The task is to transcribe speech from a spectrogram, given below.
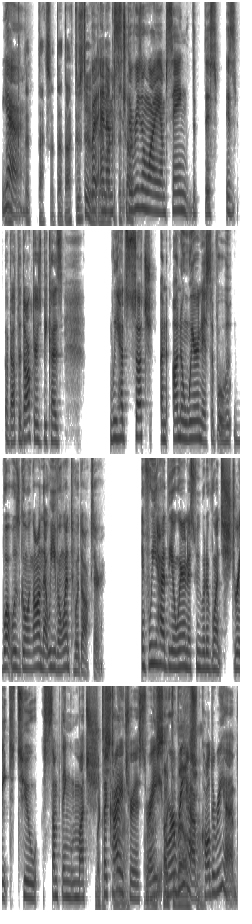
yeah. that- that's what the doctors do. but They and I'm the, the, reason why I'm saying th- this is about the doctors because we had such an unawareness of what was going on that we even went to a doctor. If we had the awareness, we would have went straight to something much Like psychiatrist, or right, or a rehab, called a rehab.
